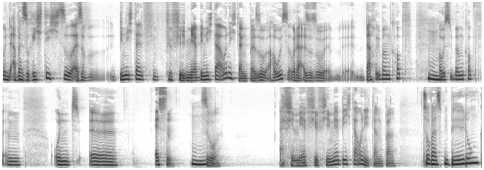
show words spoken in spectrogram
und aber so richtig so, also bin ich da, für, für viel mehr bin ich da auch nicht dankbar. So Haus oder also so äh, Dach überm Kopf, hm. Haus überm Kopf ähm, und äh, Essen. Mhm. So. Für mehr, für viel mehr bin ich da auch nicht dankbar. Sowas wie Bildung,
